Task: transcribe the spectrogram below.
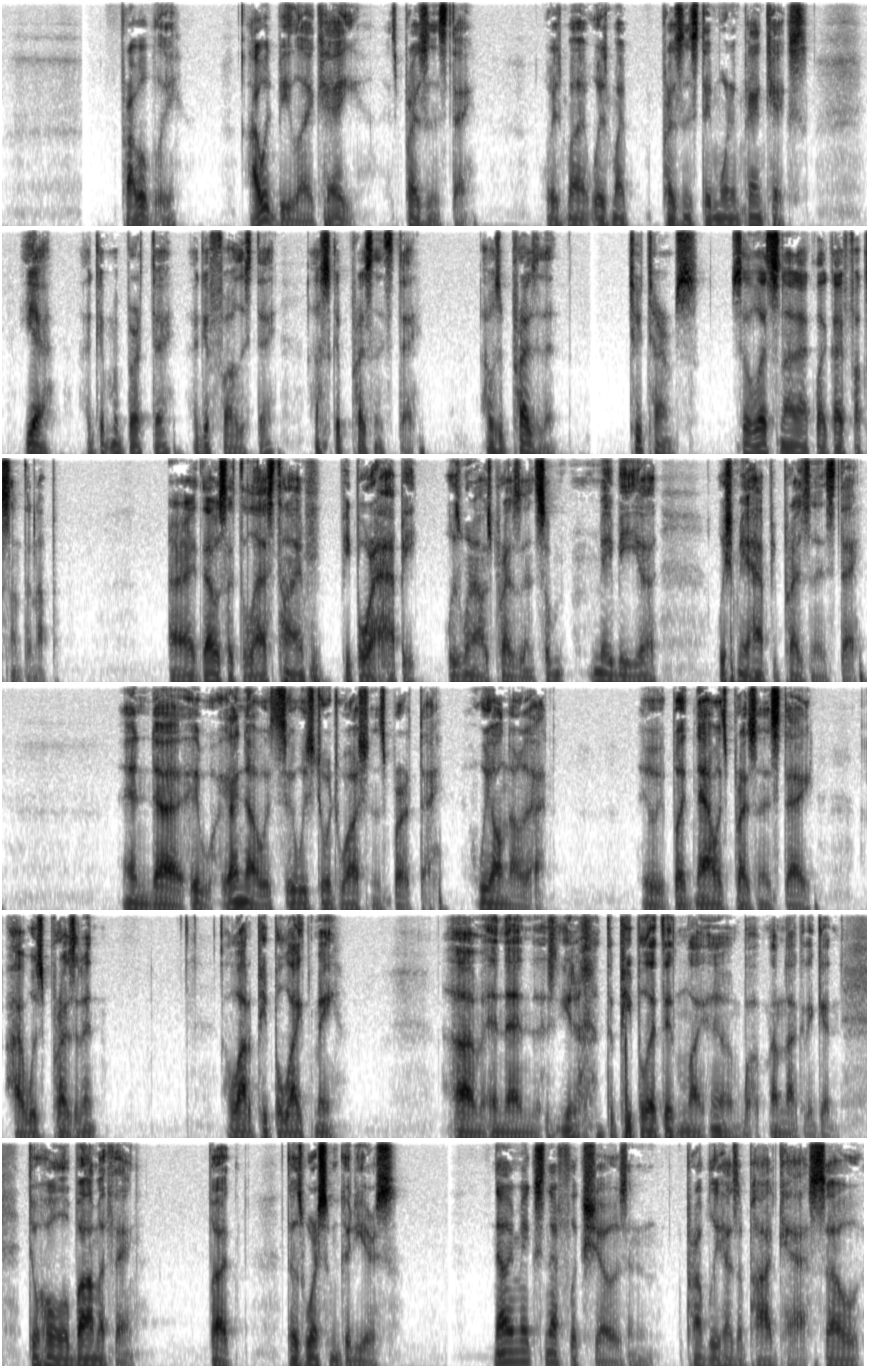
Probably. I would be like, hey, it's President's Day. Where's my Where's my President's Day morning pancakes? Yeah, I get my birthday. I get Father's Day. I also get President's Day. I was a president, two terms. So let's not act like I fucked something up. All right, that was like the last time people were happy was when I was president. So maybe uh, wish me a happy President's Day. And uh, it, I know it's, it was George Washington's birthday. We all know that. It, but now it's President's Day. I was president. A lot of people liked me. Um, and then, you know, the people that didn't like, you know, well, I'm not going to get into a whole Obama thing, but those were some good years. Now he makes Netflix shows and probably has a podcast. So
